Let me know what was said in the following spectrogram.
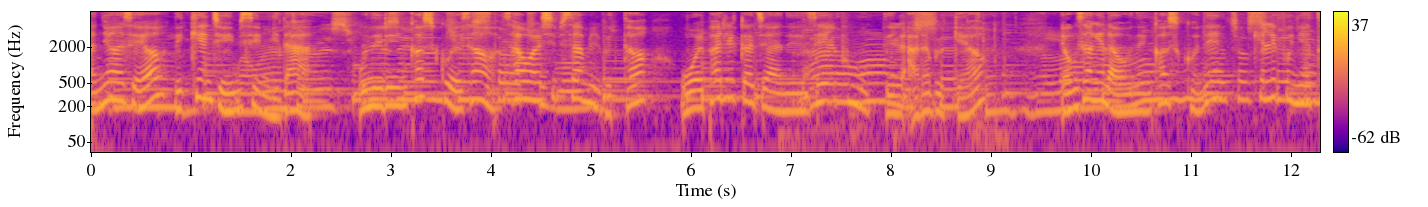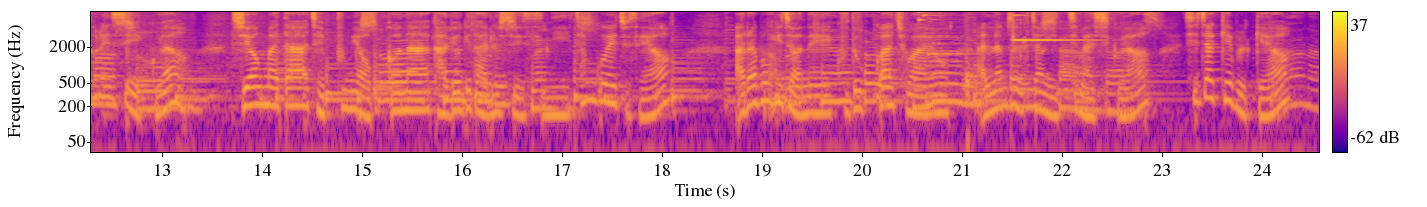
안녕하세요. 니켄 제임스입니다. 오늘은 커스코에서 4월 13일부터 5월 8일까지 하는 세일 품목들 알아볼게요. 영상에 나오는 커스코는 캘리포니아 토렌스에 있고요. 지역마다 제품이 없거나 가격이 다를 수 있으니 참고해 주세요. 알아보기 전에 구독과 좋아요, 알람 설정 잊지 마시고요. 시작해 볼게요.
